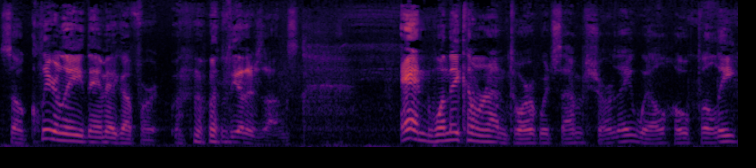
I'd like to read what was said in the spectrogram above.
so clearly they make up for it with the other songs. And when they come around and tour, which I'm sure they will, hopefully,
